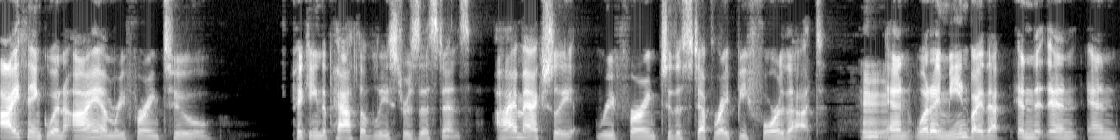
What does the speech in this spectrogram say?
I think when I am referring to picking the path of least resistance, I'm actually referring to the step right before that. Mm. And what I mean by that, and and and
